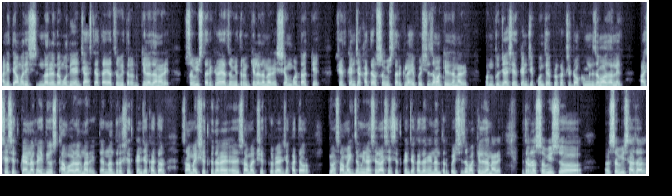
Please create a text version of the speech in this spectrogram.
आणि त्यामध्ये नरेंद्र मोदी यांच्या हस्ते आता याचं वितरण केलं जाणार आहे. सव्वीस तारखेला याचं वितरण केलं जाणार आहे. शंभर टक्के शेतकऱ्यांच्या खात्यावर सव्वीस तारखेला हे पैसे जमा केले जाणार आहे. परंतु ज्या शेतकऱ्यांचे कोणत्याही प्रकारचे डॉक्युमेंट जमा झाले नाहीत अशा शेतकऱ्यांना काही दिवस थांबावे लागणार आहे. त्यानंतर शेतकऱ्यांच्या खात्यावर सामायिक शेतकऱ्या सामायिक शेतकऱ्यांच्या खात्यावर किंवा सामायिक जमीन असेल अशा शेतकऱ्यांच्या खात्यावर हे नंतर पैसे जमा केले जाणार आहे. मित्रांनो सव्वीस सव्वीस हजार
